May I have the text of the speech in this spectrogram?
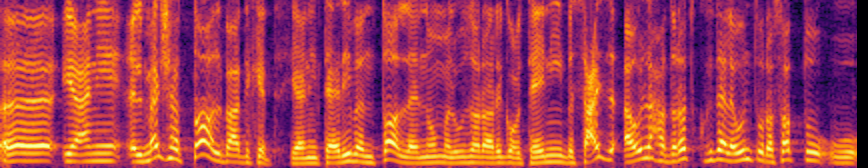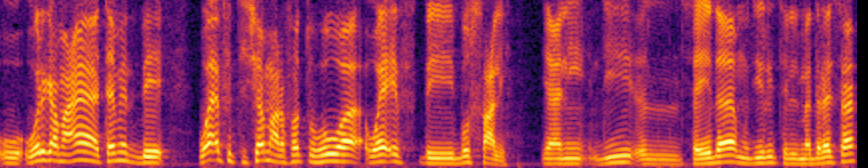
آه، يعني المشهد طال بعد كده. يعني تقريبا طال لأن هم الوزراء رجعوا تاني. بس عايز أقول لحضراتكم كده لو أنتوا رصدتوا وارجع معايا تامر بوقفه هشام عرفات وهو واقف بيبص عليه. يعني دي السيدة مديرة المدرسة.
